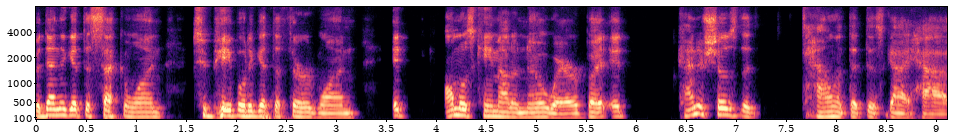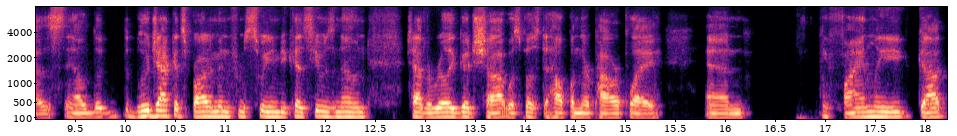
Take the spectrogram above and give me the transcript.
but then to get the second one to be able to get the third one. It almost came out of nowhere, but it kind of shows the talent that this guy has. You know, the, the Blue Jackets brought him in from Sweden because he was known to have a really good shot, was supposed to help on their power play. And he finally got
